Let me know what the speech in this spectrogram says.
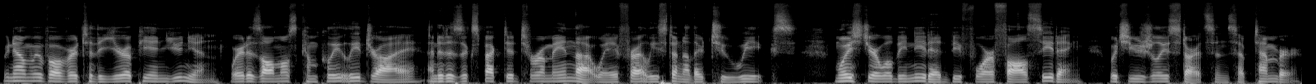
We now move over to the European Union, where it is almost completely dry, and it is expected to remain that way for at least another two weeks. Moisture will be needed before fall seeding, which usually starts in September.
